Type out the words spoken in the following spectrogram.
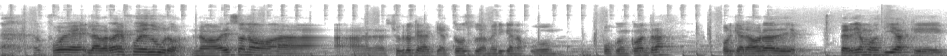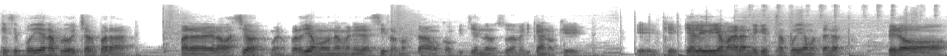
Fue, la verdad que fue duro. No, eso no, yo creo que a, que a todo Sudamérica nos jugó un poco en contra, porque a la hora de, perdíamos días que, se podían aprovechar para, la grabación. Bueno, perdíamos una manera de decirlo, ¿no? Estábamos compitiendo en sudamericano, qué que, alegría más grande que esta podíamos tener. Pero,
